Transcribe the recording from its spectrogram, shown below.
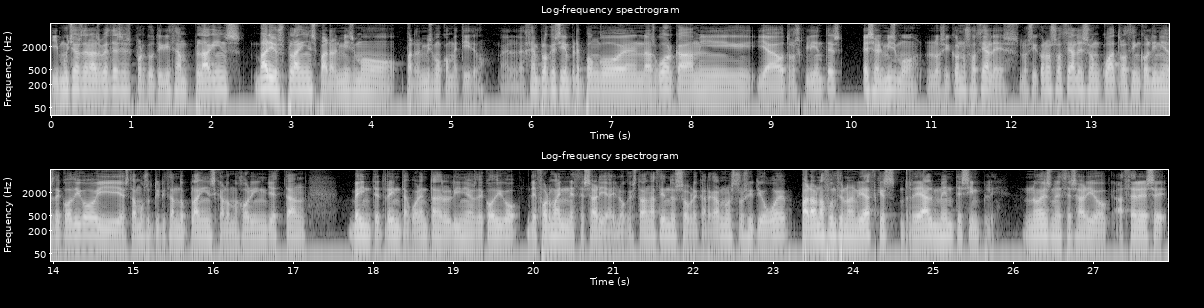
y muchas de las veces es porque utilizan plugins, varios plugins para el mismo, para el mismo cometido. El ejemplo que siempre pongo en las WordCamp y, y a otros clientes es el mismo, los iconos sociales. Los iconos sociales son 4 o 5 líneas de código y estamos utilizando plugins que a lo mejor inyectan 20, 30, 40 líneas de código de forma innecesaria y lo que están haciendo es sobrecargar nuestro sitio web para una funcionalidad que es realmente simple. No es necesario hacer ese,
